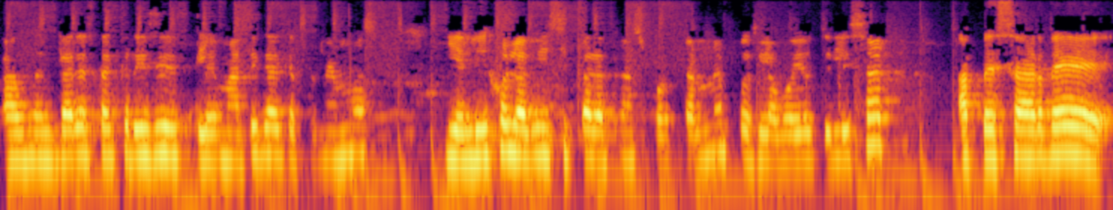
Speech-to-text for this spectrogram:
aumentar esta crisis climática que tenemos y elijo la bici para transportarme, pues la voy a utilizar, a pesar de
